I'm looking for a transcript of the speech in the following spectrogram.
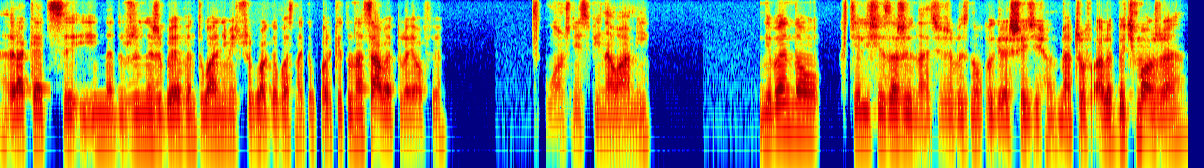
Raketsy i inne drużyny, żeby ewentualnie mieć przewagę własnego parkietu na całe playoffy, łącznie z finałami. Nie będą chcieli się zażynać, żeby znów wygrać 60 meczów, ale być może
